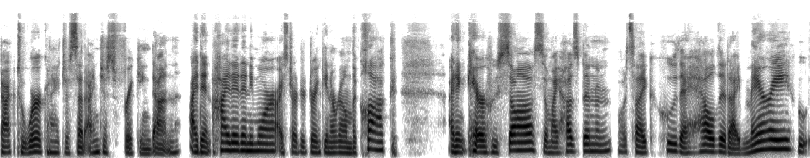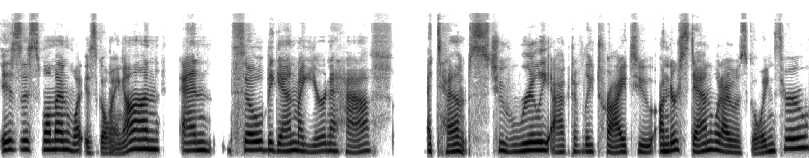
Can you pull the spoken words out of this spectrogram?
back to work, and I just said, I'm just freaking done. I didn't hide it anymore. I started drinking around the clock. I didn't care who saw. So my husband was like, Who the hell did I marry? Who is this woman? What is going on? And so began my year and a half attempts to really actively try to understand what I was going through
